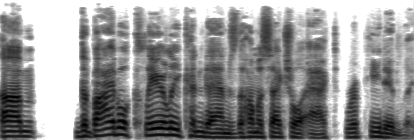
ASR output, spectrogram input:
Um, the Bible clearly condemns the homosexual act repeatedly,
